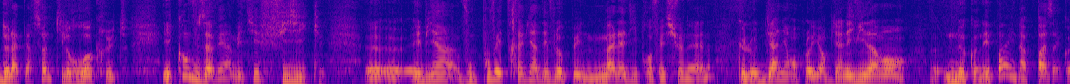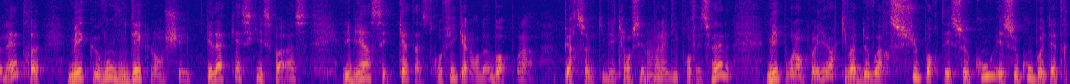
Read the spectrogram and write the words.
de la personne qu'il recrute. Et quand vous avez un métier physique, euh, euh, eh bien, vous pouvez très bien développer une maladie professionnelle que le dernier employeur, bien évidemment, euh, ne connaît pas, il n'a pas à connaître, mais que vous vous déclenchez. Et là, qu'est-ce qui se passe? Eh bien, c'est catastrophique. Alors d'abord pour la personne qui déclenche cette mmh. maladie professionnelle, mais pour l'employeur qui va devoir supporter ce coût, et ce coût peut être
